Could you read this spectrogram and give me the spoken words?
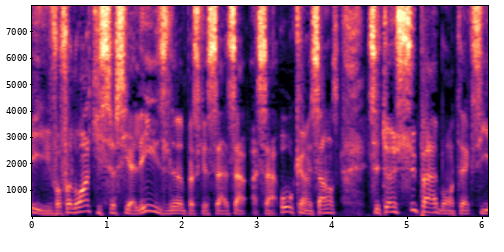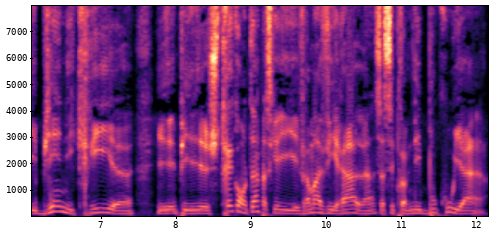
Il va falloir qu'ils socialisent, là, parce que ça ça, a aucun sens. C'est un super bon texte. Il est bien écrit. Euh, et puis je suis très content parce qu'il est vraiment viral. Hein. Ça s'est promené beaucoup hier.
